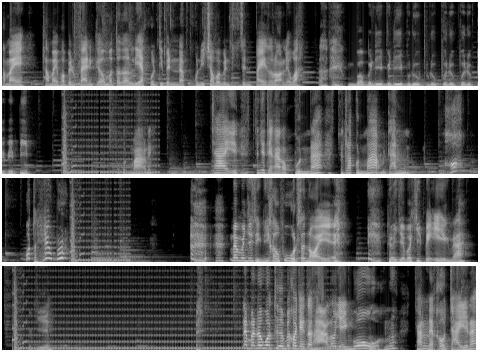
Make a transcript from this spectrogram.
ทำไมทำไมพอเป็นแฟนเกิร์ลมันต้องต้องเรียกคนที่เป็นแบบคนที่ชอบมาเป็นเซนไปตลอดเลยวะบอบดีบดีบดูบดูบดูบดูปิ๊บปิ๊บปิ๊บขอบคุณมากเลย ใช่ ฉันจะแต่งงานกับคุณนะ ฉันรักคุณมากเหมือนกันฮะ what the hell bro นั่นมันจะสิ่งที่เขาพูดซะหน่อย เธออย่ามาคิดไปเองนะ โอเค มันนึกว่าเธอไม่เข้าใจต่างหากแล้วยายโง่ฉันเนี่ยเข้าใจนะ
